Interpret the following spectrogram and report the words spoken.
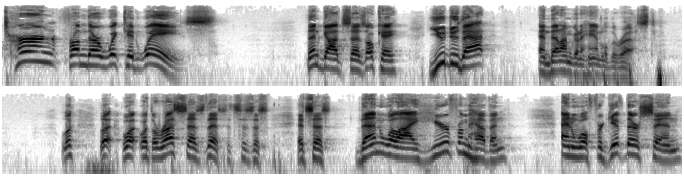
turn from their wicked ways. Then God says, okay, you do that, and then I'm going to handle the rest. Look, look what, what the rest says this. It says this. It says, then will I hear from heaven and will forgive their sin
